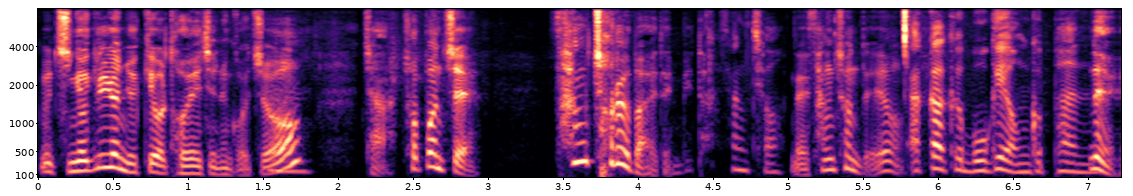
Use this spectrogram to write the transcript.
그럼 징역 1년 6개월 더해지는 거죠. 음. 자, 첫 번째 상처를 봐야 됩니다. 상처. 네, 상처인데요. 아까 그 목에 언급한 네,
